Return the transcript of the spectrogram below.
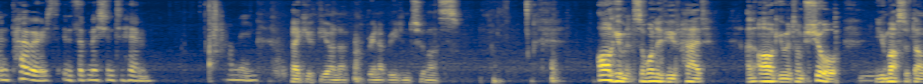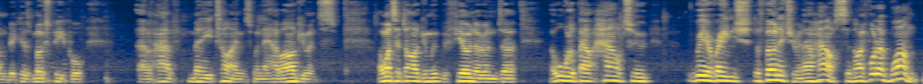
and powers in submission to him. Amen. Thank you, Fiona, for bringing that reading to us. Arguments. So, one of you have had an argument, I'm sure you must have done because most people um, have many times when they have arguments. I once had an argument with Fiona and uh, all about how to rearrange the furniture in our house, and I thought I'd won.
